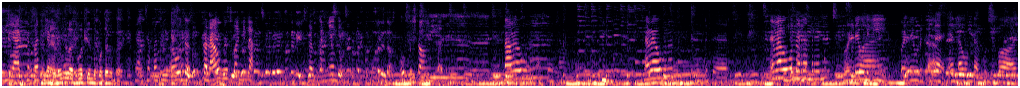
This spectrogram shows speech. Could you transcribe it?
ಈಗ ಎರಡು ಚಪಾತಿ ಹೇಳೋಂಗಿಲ್ಲ ಇವತ್ತಿಂದ ಗೊತ್ತಾಗುತ್ತೆ ಎರಡು ಚಪಾತಿ ಹೌದು ಪಲಾವ್ ಉಪ್ಪಾಗಿಲ್ಲ ಸ್ವಲ್ಪ ಕಡಿಮೆ ಆಗಿತ್ತು ಉಪ್ಪು ಸ್ಟ್ರಾಂಗ್ ಇಲ್ಲ ನಾವೇ ಹೋಗೋಣ ನಾವೇ ಹೋಗೋಣ ಹುಡುಗರ್ ನಾವೇ ಹೋಗೋಣ ಹುಡುಗರ್ ಅಂದ್ರೇನು ಒಳ್ಳೆ ಹುಡುಗಿ ಒಳ್ಳೆ ಹುಡುಗ ಎಲ್ಲ ಉಂಡ good boy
